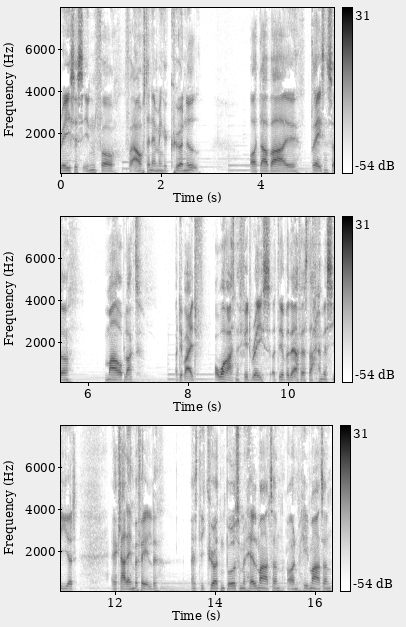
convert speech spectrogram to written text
races inden for, for afstanden, at man kan køre ned. Og der var øh, Dresden så meget oplagt. Og det var et overraskende fedt race, og det var derfor, jeg startede med at sige, at, at jeg klart anbefalede det. Altså, de kørte den både som en halvmarathon og en helmarathon.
